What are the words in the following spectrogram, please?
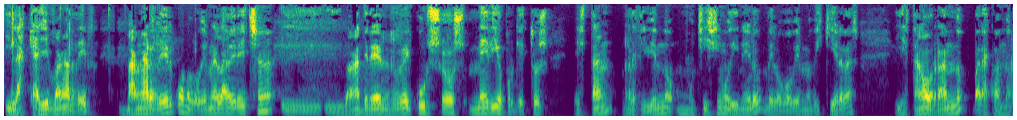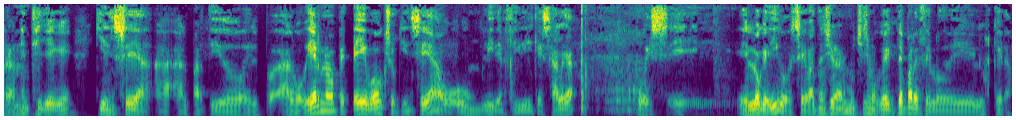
y las calles van a arder. Van a arder cuando gobierne la derecha y, y van a tener recursos, medios, porque estos están recibiendo muchísimo dinero de los gobiernos de izquierdas y están ahorrando para cuando realmente llegue quien sea al partido, al gobierno, PP, Vox o quien sea, o, un líder civil que salga, pues eh, es lo que digo, se va a tensionar muchísimo. ¿Qué te parece lo de euskera?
